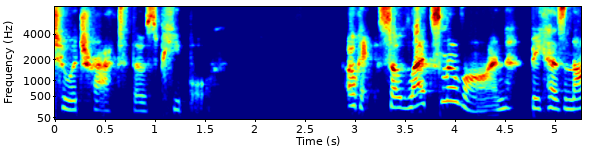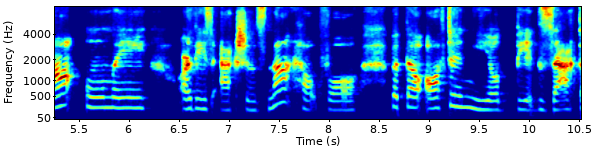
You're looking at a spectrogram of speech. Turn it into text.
to attract those people. Okay, so let's move on because not only are these actions not helpful, but they'll often yield the exact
